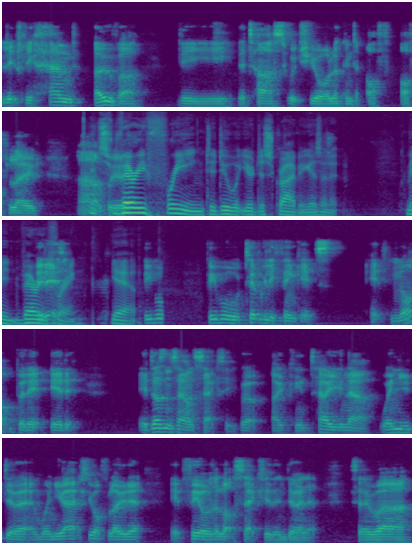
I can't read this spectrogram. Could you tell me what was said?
literally hand over the the tasks which you're looking to off offload. Uh, it's with. very freeing to do what you're describing, isn't it? I mean, very freeing. Yeah. People people typically think it's it's not, but it it it doesn't sound sexy. But I can tell you now, when you do it and when you actually offload it, it feels a lot sexier than doing it. So uh,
